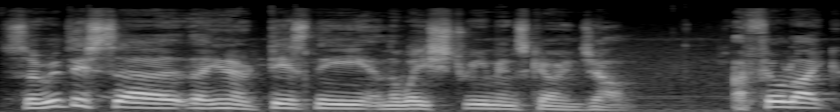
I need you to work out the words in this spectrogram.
So with this, uh, you know, Disney and the way streaming's going, John, I feel like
